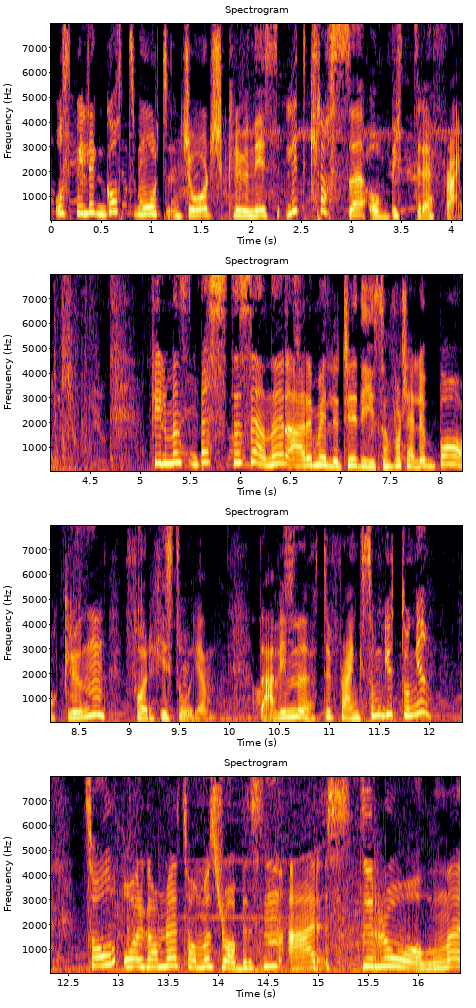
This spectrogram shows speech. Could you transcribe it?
og spiller godt mot George Clooneys litt krasse og bitre Frank. Filmens beste scener er imidlertid de som forteller bakgrunnen for historien. Der vi møter Frank som guttunge. Tolv år gamle Thomas Robinson er strålende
